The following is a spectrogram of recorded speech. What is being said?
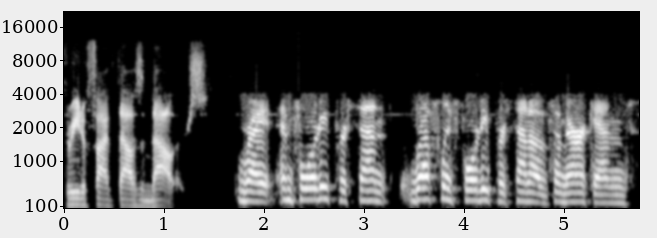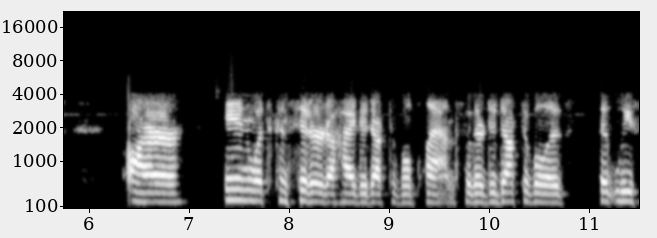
three to five thousand dollars Right. And 40%, roughly 40% of Americans are in what's considered a high deductible plan. So their deductible is at least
